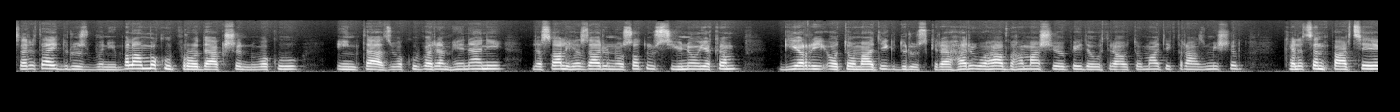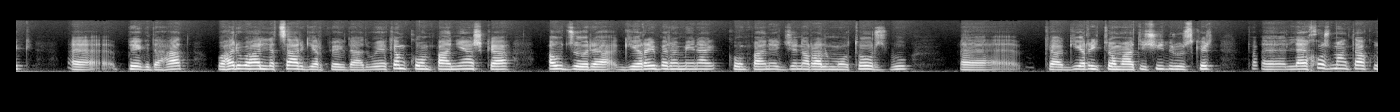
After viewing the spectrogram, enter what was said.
سەرەتای دروستبوونی، بەڵام وەکوو پرۆداکشن، وەکوو ئینتاج، وەکوو بەرهەمهێنانی لە ساڵی هەزار و نۆ سەد و سی و نۆ یەکەم گێڕی ئۆتۆماتیک دروست کرا، هەروەها بە هەمان شێوە پێی دەوترا ئۆتۆماتیک ترانسمیشن کە لە چەند پارچەیەک پێک دەهات و هەروەها لە چار گێڕ پێک دەهات و یەکەم کۆمپانیاش کە ئەو جۆرە گێڕەی بەرهەمهێنای کۆمپانیای جێنەڕال مۆتۆرس بوو کە گێڕی تۆماتیکی دروست کرد لای خۆشمان تاکو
